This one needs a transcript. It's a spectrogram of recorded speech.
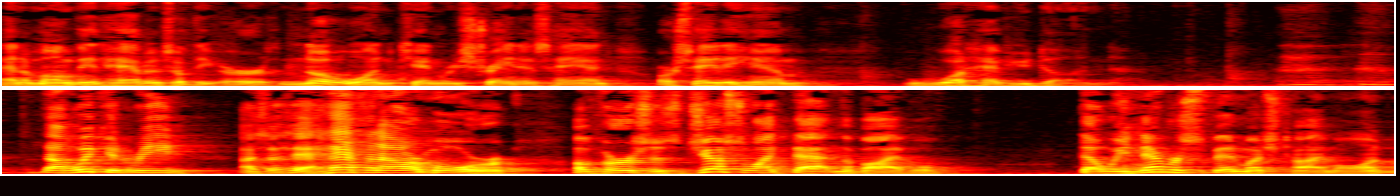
and among the inhabitants of the earth. No one can restrain his hand or say to him, What have you done? Now, we could read, as I say, a half an hour more of verses just like that in the Bible that we never spend much time on,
